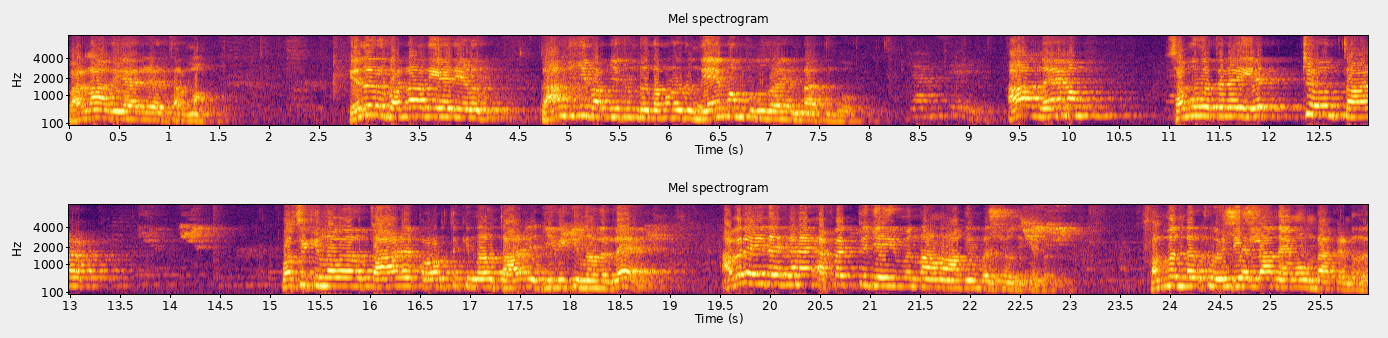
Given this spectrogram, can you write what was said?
ഭരണാധികാരിയുടെ ധർമ്മം. ഏതൊരു ഭരണാധികാരികളും ഗാന്ധിജി പറഞ്ഞിട്ടുണ്ട് നമ്മളൊരു നിയമം പുതുതായി ഉണ്ടാക്കുമ്പോൾ. ആ നിയമം സമൂഹത്തിലെ ഏറ്റവും താഴെ വസിക്കുന്നവർ താഴെ പ്രവർത്തിക്കുന്നവർ താഴെ ജീവിക്കുന്നവരുടെ അവരെ ഇത് എങ്ങനെ എഫക്റ്റ് ചെയ്യുമെന്നാണ് ആദ്യം പരിശോധിക്കേണ്ടത്. സമ്പന്നർക്ക് വേണ്ടിയല്ല നിയമം ഉണ്ടാക്കേണ്ടത്.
